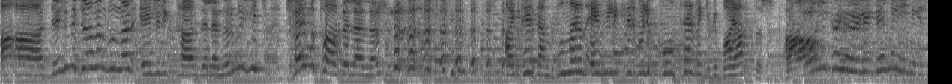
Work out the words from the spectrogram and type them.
Aa deli mi canım bunlar evlilik tazelenir mi hiç? Çay mı tazelerler? Ay teyzem bunların evlilikleri böyle konserve gibi bayattır. Ay Kale öyle demeyiniz.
